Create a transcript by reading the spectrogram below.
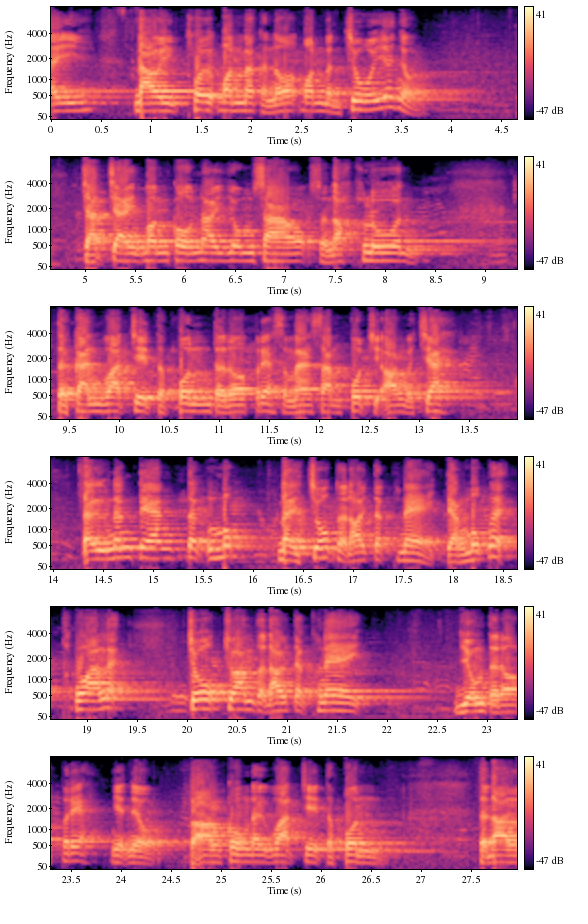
តីដោយធ្វើបន់មកកណោបន់មិនជួយញោមចាត់ចែងបន់កូនហើយយំសោកសណ្ដោះខ្លួនទៅកាន់វត្តចេតពុនទៅរកព្រះសម្មាសម្ពុទ្ធជាអង្គម្ចាស់ទៅនឹងទាំងទឹកមុខដែលជោកទៅដោយទឹកភ្នែកទាំងមុខថ្ពាល់ ជោកជាំទៅដោយទឹកភ្នែកយំទៅរកព្រះញាតិញោមព្រះអង្គគង់នៅវត្តចេតពុនទៅដល់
